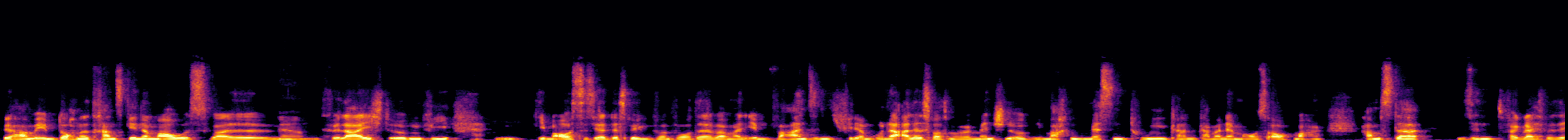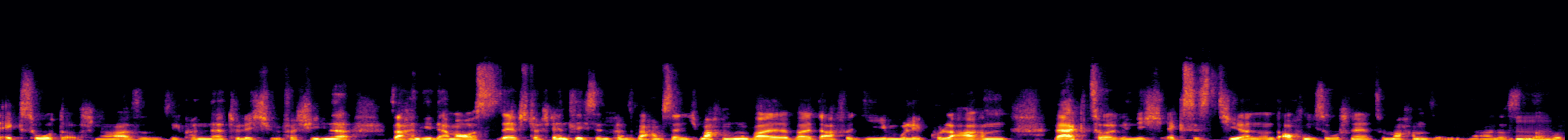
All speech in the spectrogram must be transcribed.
wir haben eben doch eine transgene Maus, weil ja. vielleicht irgendwie, die Maus ist ja deswegen von Vorteil, weil man eben wahnsinnig viel, im Grunde alles, was man bei Menschen irgendwie machen, messen, tun kann, kann man der Maus auch machen. Hamster sind vergleichsweise exotisch. Ne? Also sie können natürlich verschiedene Sachen, die der Maus selbstverständlich sind, können sie bei Hamster nicht machen, weil, weil dafür die molekularen Werkzeuge nicht existieren und auch nicht so schnell zu machen sind. Ne? Das mhm. sind, also,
